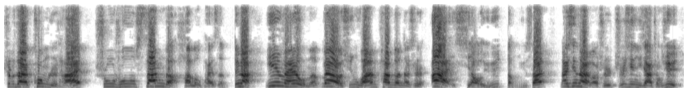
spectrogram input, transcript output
是不是在控制台输出三个 Hello Python，对吧？因为我们 while 循环判断的是 i 小于等于三。那现在老师执行一下程序，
